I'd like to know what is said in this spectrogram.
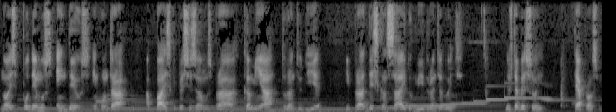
nós podemos em Deus encontrar a paz que precisamos para caminhar durante o dia e para descansar e dormir durante a noite. Deus te abençoe. Até a próxima.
